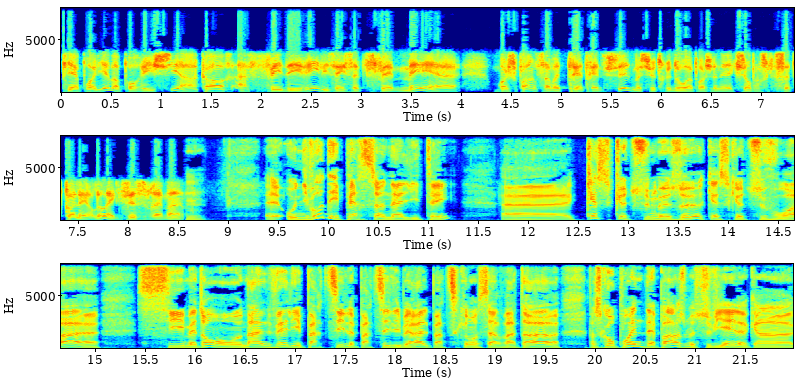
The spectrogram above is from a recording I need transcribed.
Pierre Poilievre n'a pas réussi encore à fédérer les insatisfaits, mais euh, moi, je pense que ça va être très, très difficile, M. Trudeau, à la prochaine élection, parce que cette colère-là existe vraiment. Hmm. Euh, au niveau des personnalités, euh, qu'est-ce que tu mesures, qu'est-ce que tu vois euh, si, mettons, on enlevait les partis, le Parti libéral, le Parti conservateur, parce qu'au point de départ, je me souviens là, quand,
